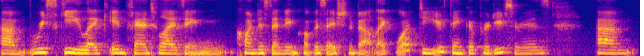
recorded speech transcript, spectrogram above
um, risky, like infantilizing, condescending conversation about like, what do you think a producer is? Um,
